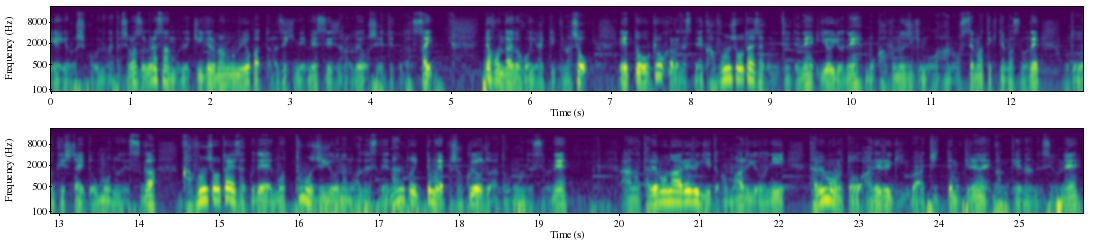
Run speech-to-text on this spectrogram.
えー、よろしくお願いいたします。皆さんもね、聞いてる番組よかったらぜひね、メッセージなどで教えてください。で、本題の方に入っていきましょう。えっと、今日からですね、花粉症対策についてね、いよいよね、もう花粉の時期も、あの、迫ってきてますので、お届けしたいと思うのですが、花粉症対策で最も重要なのはですね、なんといってもやっぱ食用状だと思うんですよね。あの食べ物アレルギーとかもあるように食べ物とアレルギーは切っても切れない関係なんですよね。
